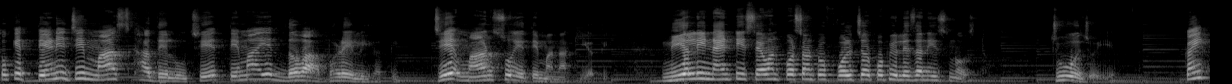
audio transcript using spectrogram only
તો કે તેણે જે માંસ ખાધેલું છે, તેમાં એ દવા ભળેલી હતી. જે માણસોએ તેમાં નાખી હતી. Nearly ninety seven percent of vulture population is lost જુઓ જોઈએ. કંઈક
